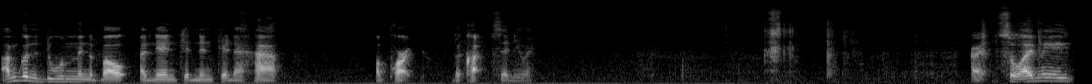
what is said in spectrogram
I'm going to do them in about an inch, an inch and a half apart the cuts anyway. Alright, so I made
